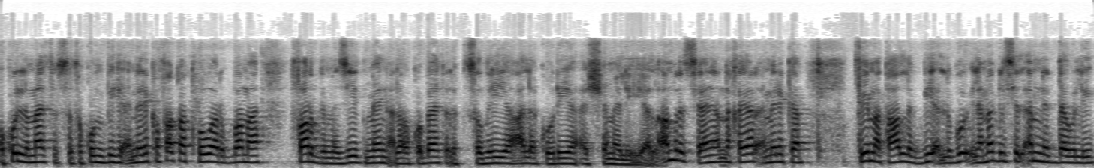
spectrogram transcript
وكل ما ستقوم به أمريكا فقط هو ربما فرض مزيد من العقوبات الاقتصادية على كوريا الشمالية. الأمر الثاني أن خيار أمريكا فيما يتعلق باللجوء إلى مجلس الأمن الدولي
